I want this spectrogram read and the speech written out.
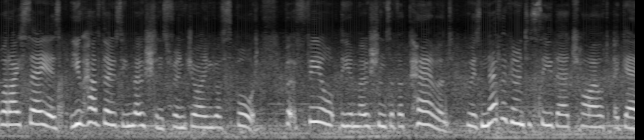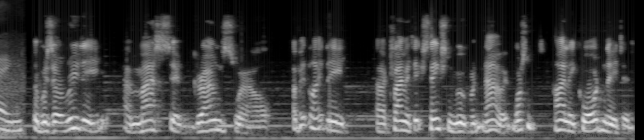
What I say is, you have those emotions for enjoying your sport, but feel the emotions of a parent who is never going to see their child again. There was a really a massive groundswell, a bit like the uh, climate extinction movement now. It wasn't highly coordinated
